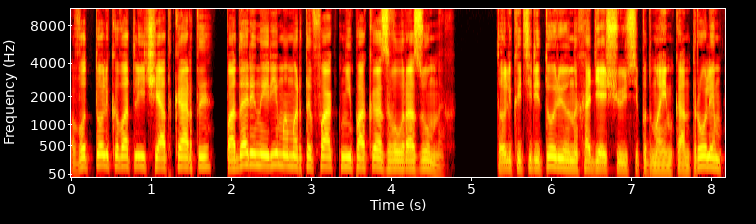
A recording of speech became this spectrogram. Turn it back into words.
Вот только в отличие от карты, Подаренный Римом артефакт не показывал разумных, только территорию, находящуюся под моим контролем,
